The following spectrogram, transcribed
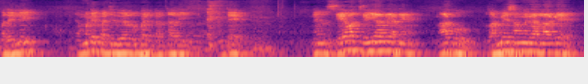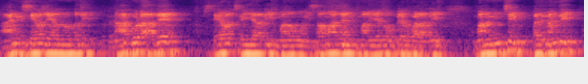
మరి వెళ్ళి ఎమ్మటే పద్దెనిమిది వేల రూపాయలు కట్టాలి అంటే నేను సేవ చేయాలి అనే నాకు రమేష్ అన్న గారి లాగే ఆయనకి సేవ చేయాలని ఉంటుంది. నాకు కూడా అదే సేవ చేయాలి మనం ఈ సమాజానికి మనం ఏదో ఉపయోగపడాలి. మన నుంచి పది మంది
